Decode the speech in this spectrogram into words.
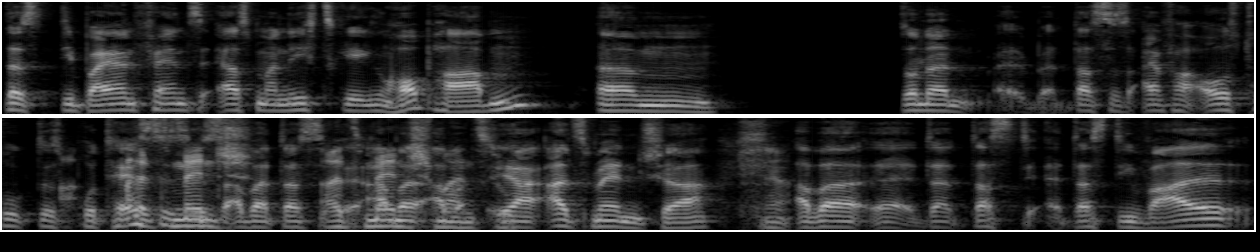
dass die Bayern-Fans erstmal nichts gegen Hopp haben, ähm, sondern äh, dass es einfach Ausdruck des Protestes als Mensch, ist. Aber das, als Mensch aber, meinst du? Ja, als Mensch, ja. ja. Aber äh, dass, dass die Wahl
